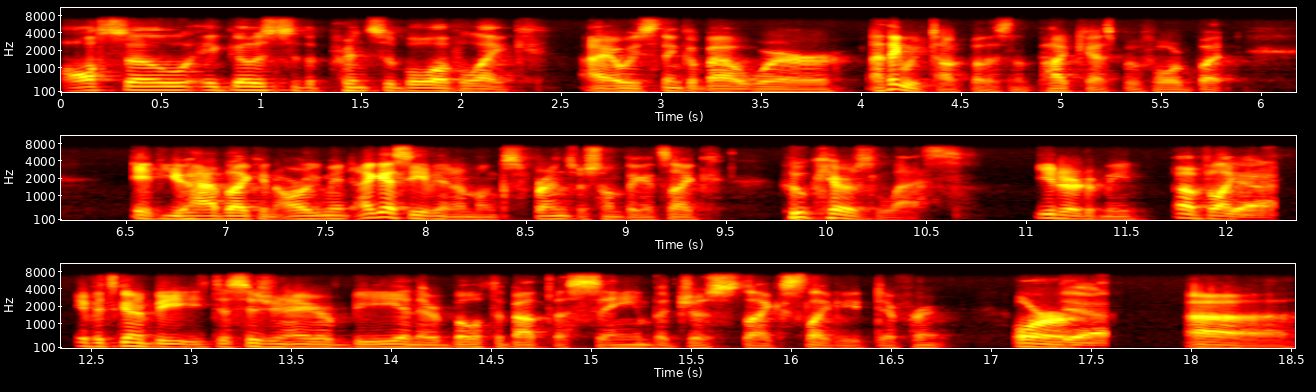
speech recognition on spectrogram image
also it goes to the principle of like I always think about where I think we've talked about this in the podcast before, but if you have like an argument, I guess even amongst friends or something, it's like who cares less? You know what I mean? Of like Yeah. If it's gonna be decision A or B and they're both about the same but just like slightly different, or yeah, uh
